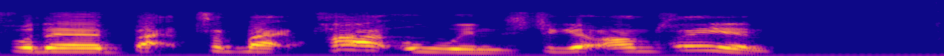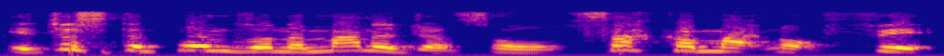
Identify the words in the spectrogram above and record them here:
for their back to back title wins. Do you get what I'm saying? It just depends on the manager. So Saka might not fit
